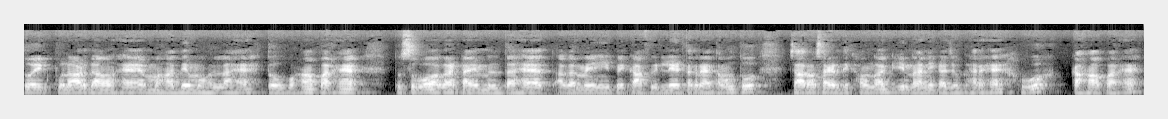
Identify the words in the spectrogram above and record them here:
तो एक पुलाड़ गाँव है, महादेव मोहल्ला है तो वहाँ पर है। तो सुबह अगर टाइम मिलता है, अगर मैं यहीं पे काफ़ी लेट तक रहता हूँ तो चारों साइड दिखाऊँगा कि नानी का जो घर है, वो कहाँ पर है।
